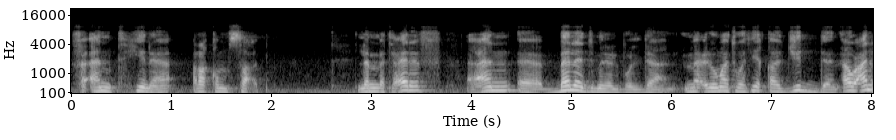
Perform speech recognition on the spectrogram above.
فأنت هنا رقم صعب. لما تعرف عن آه، بلد من البلدان معلومات وثيقة جدا أو عن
